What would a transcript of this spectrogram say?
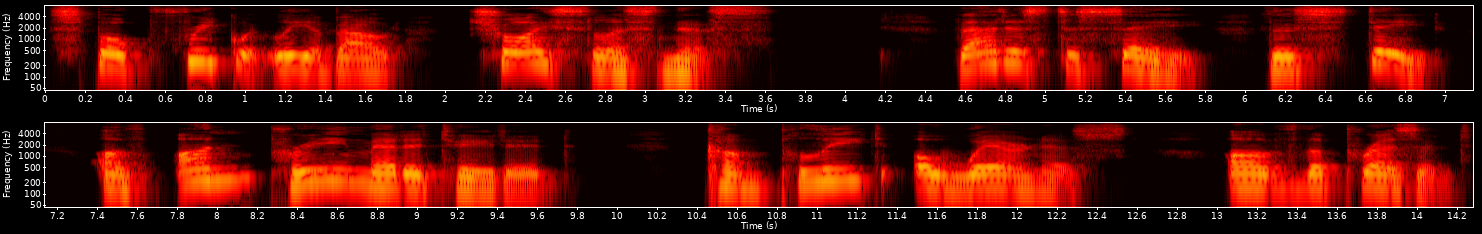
spoke frequently about choicelessness. That is to say, the state of unpremeditated, complete awareness of the present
